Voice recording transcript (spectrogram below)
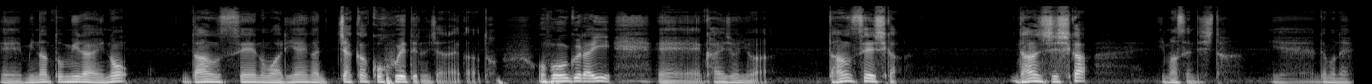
えー、港未来の男性の割合が若干こう増えてるんじゃないかなと思うぐらい、えー会場には男性しか、男子しかいませんでした。いえ、でもね、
